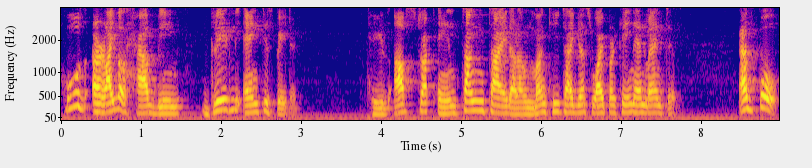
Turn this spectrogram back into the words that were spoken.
whose arrival has been greatly anticipated. He is abstract and tongue-tied around Monkey, Tigress, Viper, Crane, and Mantis. As Po,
